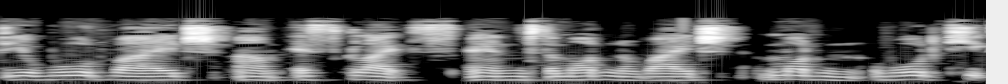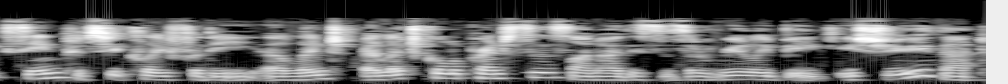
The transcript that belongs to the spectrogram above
The award wage um, escalates and the modern wage, modern award kicks in, particularly for the electrical apprentices. I know this is a really big issue that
